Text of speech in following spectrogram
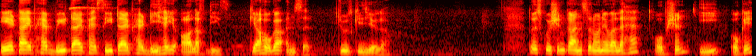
ए टाइप है बी टाइप है सी टाइप है डी है, या ऑल ऑफ़ दीज क्या होगा? आंसर चूज़ कीजिएगा। तो इस क्वेश्चन का आंसर होने वाला है option E okay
